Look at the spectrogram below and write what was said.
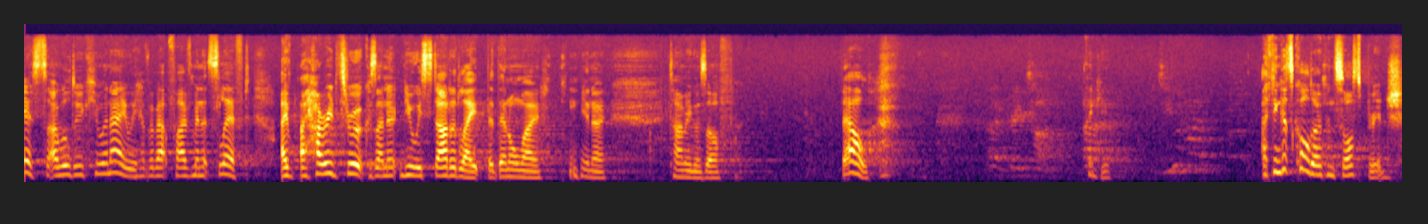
Yes, I will do Q&A. We have about five minutes left. I, I hurried through it because I knew we started late, but then all my, you know, timing was off. Val. great talk. Thank you. Uh, you have... I think it's called Open Source Bridge.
